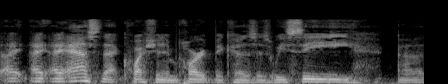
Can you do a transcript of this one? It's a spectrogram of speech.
I, I, I asked that question in part because as we see uh,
